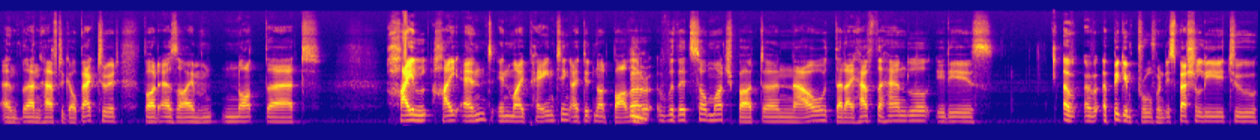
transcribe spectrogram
and then have to go back to it. But as I'm not that high high end in my painting, I did not bother with it so much. But uh, now that I have the handle, it is a, a, a big improvement, especially to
